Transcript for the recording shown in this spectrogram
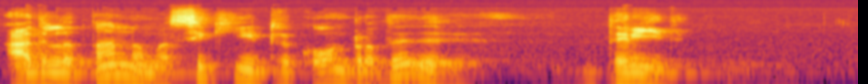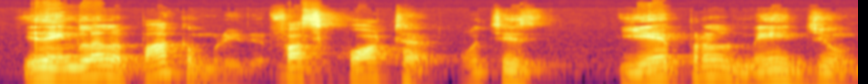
அதில் தான் நம்ம சிக்கிட்டு இருக்கோன்றது தெரியுது. இதை எங்களால் பார்க்க முடியுது. First quarter which is April May June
